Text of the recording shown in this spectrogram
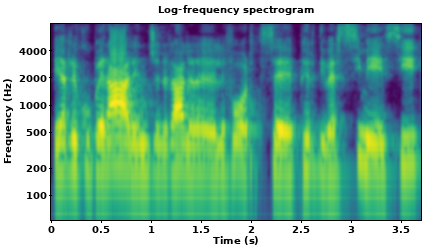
e a recuperare in generale le, le forze per diversi mesi.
